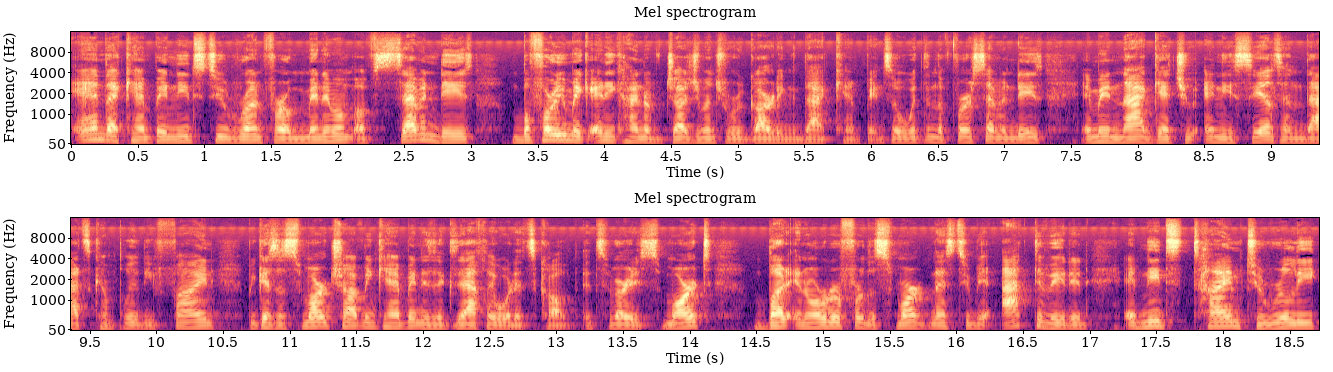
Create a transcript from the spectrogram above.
and that campaign needs to run for a minimum of 7 days before you make any kind of judgment regarding that campaign. So within the first 7 days, it may not get you any sales and that's completely fine because a smart shopping campaign is exactly what it's called. It's very smart, but in order for the smartness to be activated, it needs time to really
